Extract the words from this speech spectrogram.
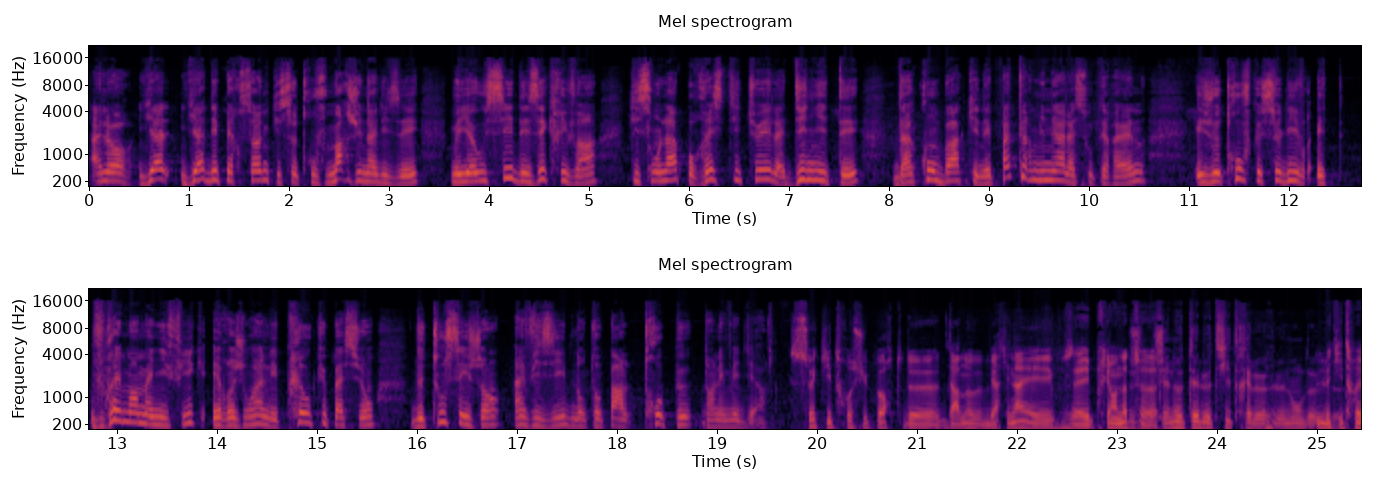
Alors, il y, a, des personnes qui se trouvent marginalisées, mais il y a aussi des écrivains qui sont là pour restituer la dignité d'un combat qui n'est pas terminé à la souterraine. Et je trouve que ce livre est vraiment magnifique et rejoint les préoccupations de tous ces gens invisibles dont on parle trop peu dans les médias. Ceux qui trop supportent d'Arnaud Bertina et vous avez pris en note. J'ai noté le titre et le, nom de. Le titre,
